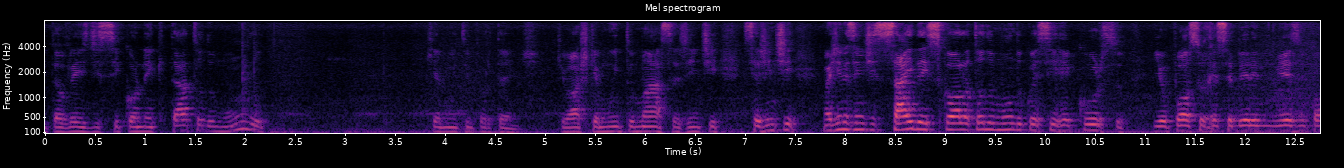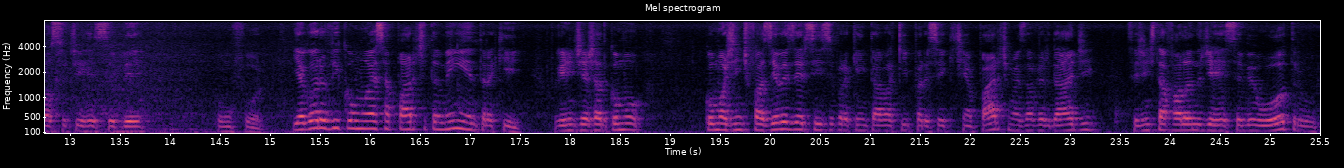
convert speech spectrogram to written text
e talvez de se conectar a todo mundo, que é muito importante. Que eu acho que é muito massa. A gente, se a gente, imagina se a gente sai da escola todo mundo com esse recurso e eu posso receber em mim mesmo posso te receber como for. E agora eu vi como essa parte também entra aqui, porque a gente tinha achado como como a gente fazia o exercício para quem estava aqui parecia que tinha parte, mas na verdade, se a gente está falando de receber o outro,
